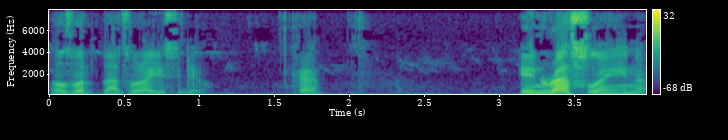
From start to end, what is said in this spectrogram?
What that's what I used to do. Okay. In wrestling,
